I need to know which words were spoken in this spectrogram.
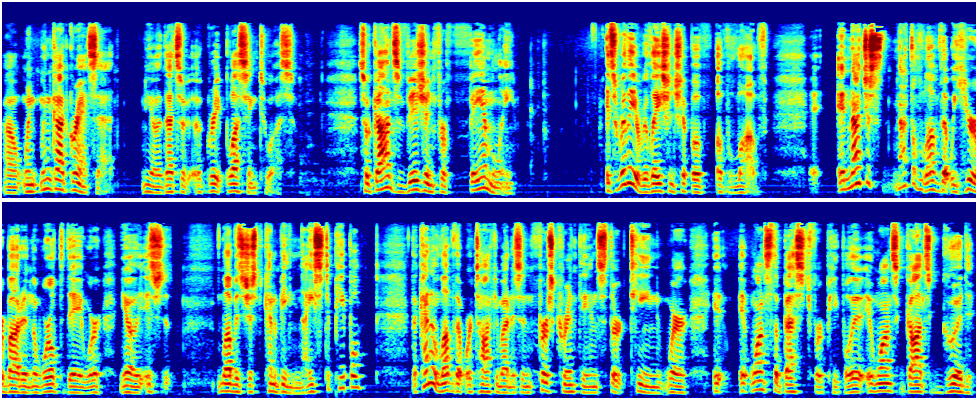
Uh, when, when God grants that, you know, that's a, a great blessing to us. So God's vision for family it's really a relationship of, of love. And not just not the love that we hear about in the world today where, you know, it's love is just kind of being nice to people the kind of love that we're talking about is in 1 Corinthians 13, where it, it wants the best for people, it, it wants God's good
